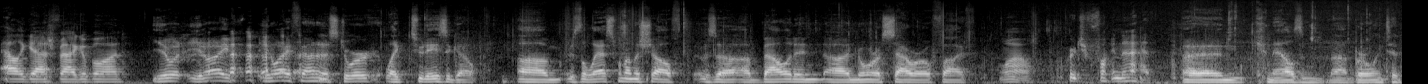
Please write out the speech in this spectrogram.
Allagash Vagabond. You know what? You know what I you know what I found in a store like two days ago. Um, it was the last one on the shelf. It was a, a Baladin uh, Nora Sour 05 Wow, where'd you find that? and Canals in uh, Burlington.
